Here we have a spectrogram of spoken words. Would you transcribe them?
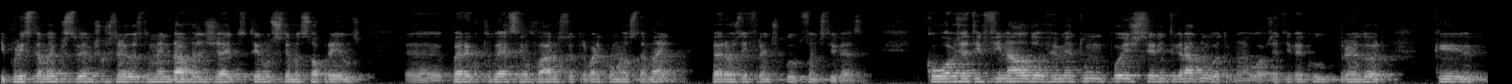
e por isso também percebemos que os treinadores também dava-lhe jeito de ter um sistema só para eles, uh, para que pudessem levar o seu trabalho com eles também, para os diferentes clubes onde estivessem. Com o objetivo final de, obviamente, um depois ser integrado no outro, não é? O objetivo é que o treinador que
